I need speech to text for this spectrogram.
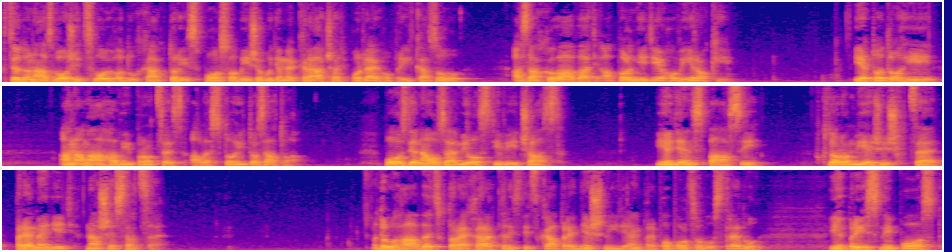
Chce do nás vložiť svojho ducha, ktorý spôsobí, že budeme kráčať podľa jeho príkazov a zachovávať a plniť jeho výroky. Je to dlhý a namáhavý proces, ale stojí to za to. Pôzd naozaj milostivý čas, jeden spásy, ktorom Ježiš chce premeniť naše srdce. Druhá vec, ktorá je charakteristická pre dnešný deň, pre Popolcovú stredu, je prísny pôst,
